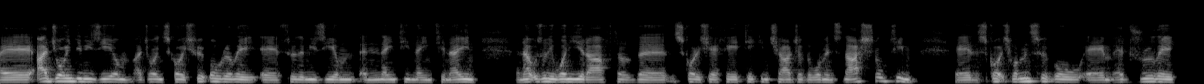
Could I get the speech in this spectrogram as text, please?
Uh, I joined the museum, I joined Scottish football really uh, through the museum in 1999. And that was only one year after the, the Scottish FA taking charge of the women's national team. Uh, the Scottish women's football um, had really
